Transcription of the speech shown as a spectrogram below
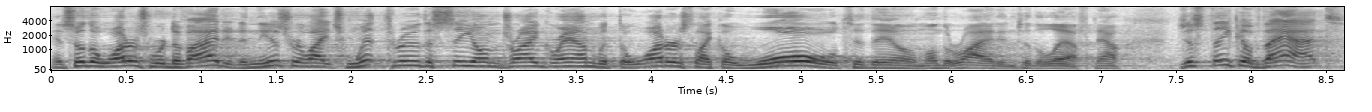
And so the waters were divided, and the Israelites went through the sea on dry ground with the waters like a wall to them on the right and to the left. Now, just think of that.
